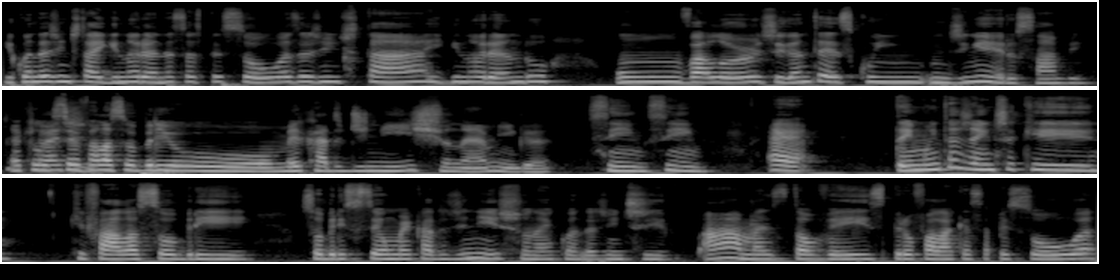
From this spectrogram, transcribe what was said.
E quando a gente está ignorando essas pessoas, a gente está ignorando um valor gigantesco em, em dinheiro, sabe? É aquilo que você fala sobre o mercado de nicho, né, amiga? Sim, sim. É, tem muita gente que, que fala sobre, sobre isso ser um mercado de nicho, né? Quando a gente. Ah, mas talvez para eu falar que essa pessoa.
